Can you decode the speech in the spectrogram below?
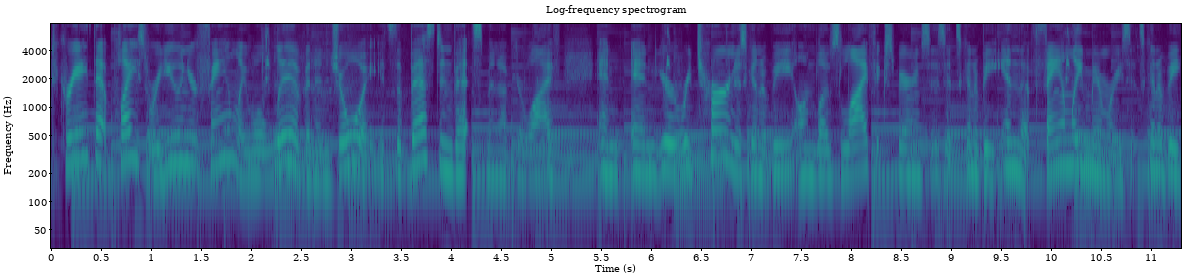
to create that place where you and your family will live and enjoy. It's the best best investment of your life and and your return is going to be on those life experiences. It's going to be in the family memories. It's going to be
